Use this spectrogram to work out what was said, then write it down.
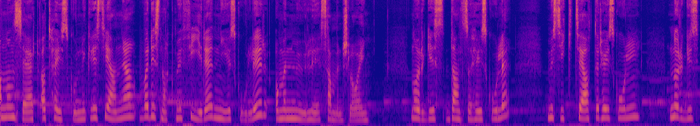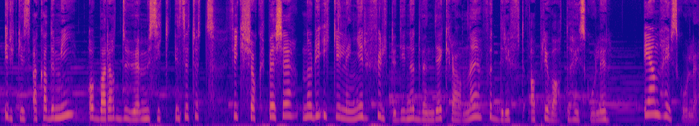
annonsert at Høgskolen i Kristiania var i snakk med fire nye skoler om en mulig sammenslåing. Norges dansehøgskole, Musikkteaterhøgskolen, Norges yrkesakademi og Baradue musikkinstitutt fikk sjokkbeskjed når de ikke lenger fylte de nødvendige kravene for drift av private høyskoler. En høyskole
